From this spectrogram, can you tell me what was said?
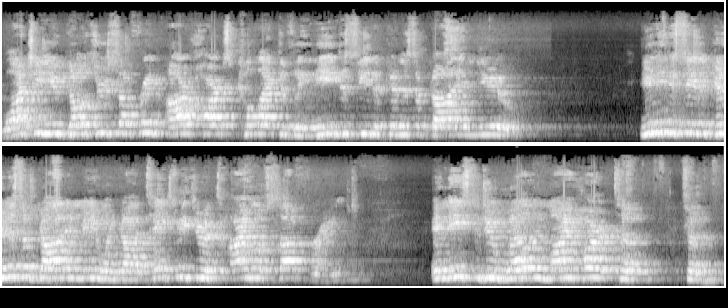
watching you go through suffering, our hearts collectively need to see the goodness of God in you. You need to see the goodness of God in me when God takes me through a time of suffering. It needs to do well in my heart to, to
